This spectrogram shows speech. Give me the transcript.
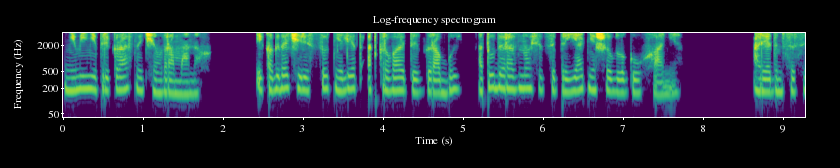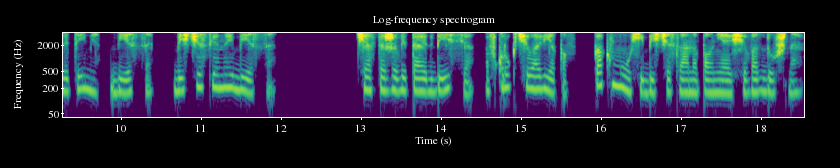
не менее прекрасные, чем в романах. И когда через сотни лет открывают их гробы, оттуда разносятся приятнейшее благоухание. А рядом со святыми — бесы, бесчисленные бесы. Часто же витают беси круг человеков, как мухи без числа наполняющие воздушное.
